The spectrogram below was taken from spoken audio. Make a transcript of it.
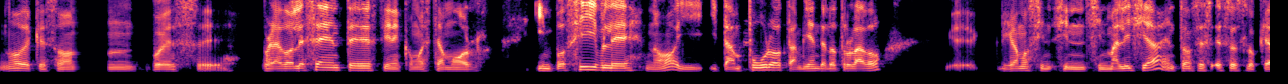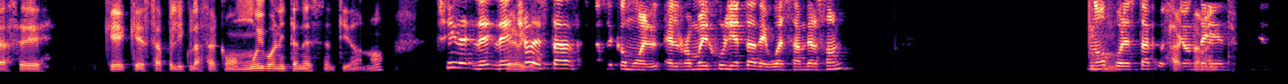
¿no? De que son, pues, eh, preadolescentes, tienen como este amor imposible, ¿no? Y, y tan puro también del otro lado, eh, digamos, sin, sin, sin malicia. Entonces, eso es lo que hace que, que esta película sea como muy bonita en ese sentido, ¿no? Sí, de, de- hecho, yo. está se hace como el, el Romeo y Julieta de Wes Anderson, ¿no? Por esta cuestión de, del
